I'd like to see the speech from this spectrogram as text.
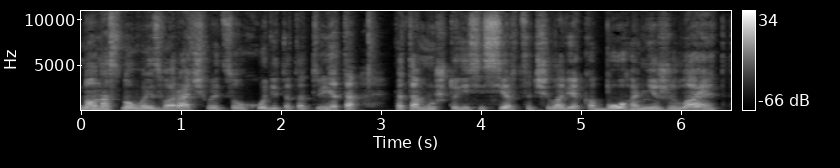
Но она снова изворачивается, уходит от ответа, потому что если сердце человека Бога не желает,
